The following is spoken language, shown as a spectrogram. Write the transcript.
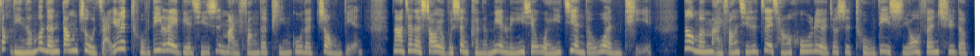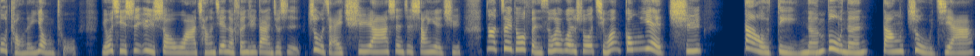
到底能不能当住宅？因为土地类别其实是买房的评估的重点。那真的稍有不慎，可能面临一些违建的问题。那我们买房其实最常忽略就是土地使用分区的不同的用途，尤其是预售屋啊，常见的分区当然就是住宅区啊，甚至商业区。那最多粉丝会问说：“请问工业区到底能不能当住家？”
